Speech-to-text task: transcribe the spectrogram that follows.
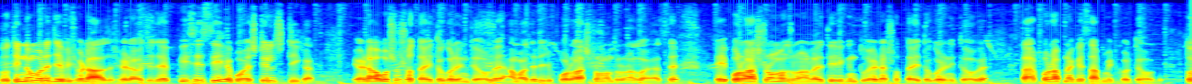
তো তিন নম্বরে যে বিষয়টা আছে, সেটা হচ্ছে যে পিসিসি এপোস্টিল স্টিকার এটা অবশ্যই সত্যায়িত করে নিতে হবে। আমাদের যে পররাষ্ট্র মন্ত্রণালয় আছে, এই পররাষ্ট্র মন্ত্রণালয় থেকে কিন্তু এটা সত্যায়িত করে নিতে হবে। তারপর আপনাকে সাবমিট করতে হবে। তো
